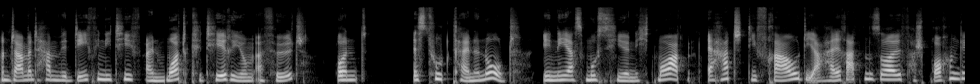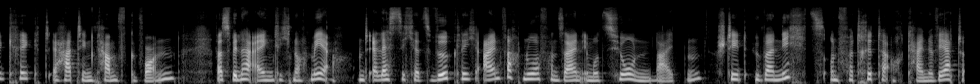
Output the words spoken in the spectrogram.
Und damit haben wir definitiv ein Mordkriterium erfüllt und es tut keine Not. Aeneas muss hier nicht morden. Er hat die Frau, die er heiraten soll, versprochen gekriegt, er hat den Kampf gewonnen. Was will er eigentlich noch mehr? Und er lässt sich jetzt wirklich einfach nur von seinen Emotionen leiten, steht über nichts und vertritt da auch keine Werte.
